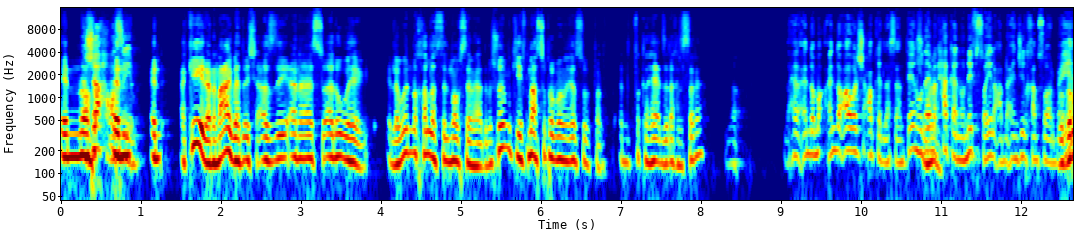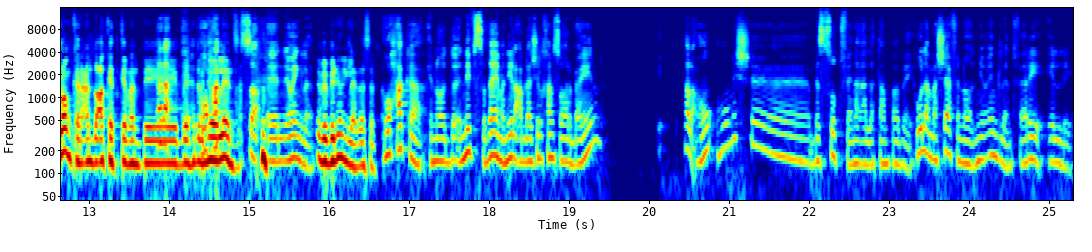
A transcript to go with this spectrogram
إنه نجاح عظيم. إن... إن... أكيد أنا معك بهذا الشيء قصدي أنا السؤال هو هيك. لو إنه خلص الموسم هذا مش مهم كيف مع Super Bowl من غير Super Bowl أنت تفكر هيعزل آخر السنة؟ عنده عنده أول شيء عقد لسنتين ودائما؟ حكى إنه نفسه يلعب لعين جيل 45 وجرون كان عنده عقد كمان ب بنيو حكى- أورلينز. صح، نيو إنجلاند. بنيو إنجلاند اسف هو حكى إنه نفسه دائما يلعب لجيل 45 طلع هو هو مش آه، بالصدفة نقل لتامبا باي. هو لما شاف إنه نيو إنجلاند فريق اللي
